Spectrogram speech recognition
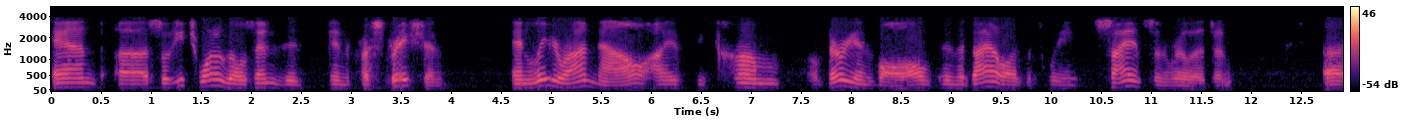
And uh, so each one of those ended in frustration. And later on now, I've become very involved in the dialogue between science and religion, uh,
